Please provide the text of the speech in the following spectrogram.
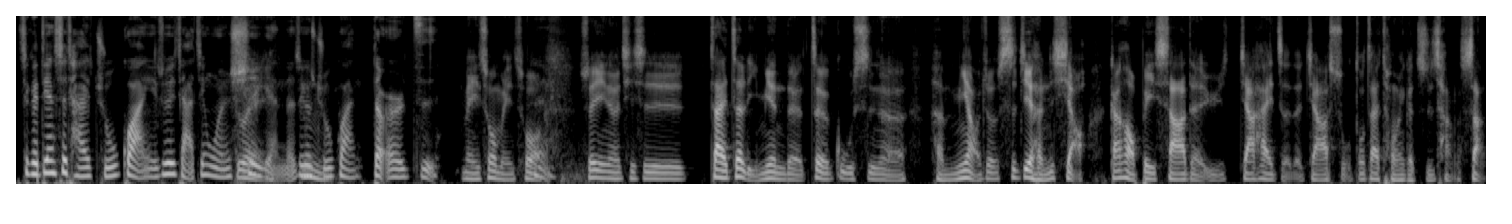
这个电视台主管，也就是贾静雯饰演的这个主管的儿子。嗯、没错，没错。所以呢，其实在这里面的这个故事呢很妙，就世界很小，刚好被杀的与加害者的家属都在同一个职场上。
